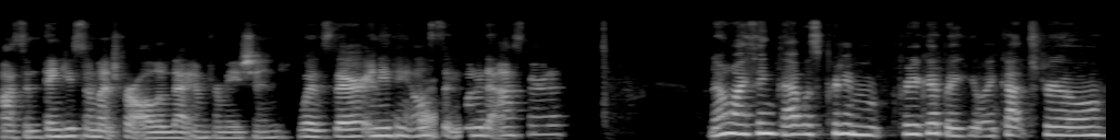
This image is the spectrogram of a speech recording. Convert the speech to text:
Awesome. Thank you so much for all of that information. Was there anything else that you wanted to ask, Meredith? No, I think that was pretty pretty good. We, we got through,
